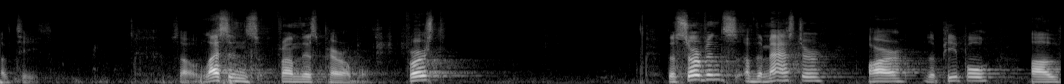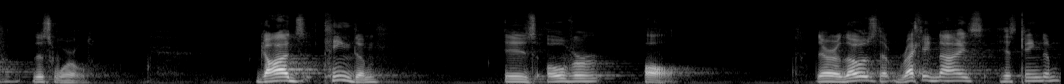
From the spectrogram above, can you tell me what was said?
of teeth. So, lessons from this parable. First, the servants of the master are the people of this world. God's kingdom is over all. There are those that recognize his kingdom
